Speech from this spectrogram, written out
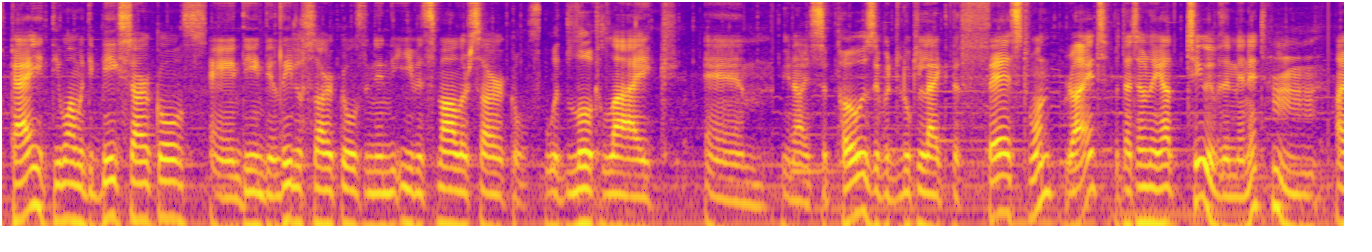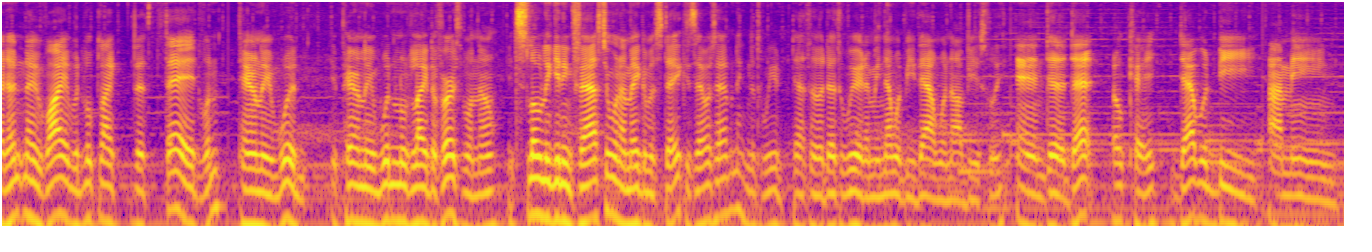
okay, the one with the big circles and then the little circles and then the even smaller circles would look like um, you know, I suppose it would look like the first one, right? But that's only got two of them in it. Hmm, I don't know why it would look like the third one. Apparently it would. Apparently it wouldn't look like the first one, though. It's slowly getting faster when I make a mistake. Is that what's happening? That's weird. That's, uh, that's weird. I mean, that would be that one, obviously. And uh, that, okay, that would be, I mean,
